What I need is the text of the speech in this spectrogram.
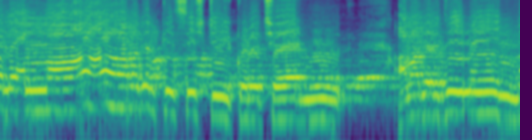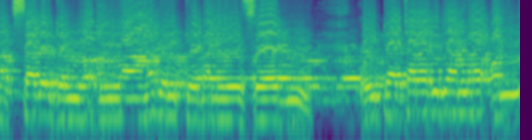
বলে আল্লাহ আমাদেরকে সৃষ্টি করেছেন। আমাদের যে মেইন মাকসাদের জন্য আল্লাহ আমাদেরকে বানিয়েছেন। ওইটা ছাড়া যদি আমরা অন্য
